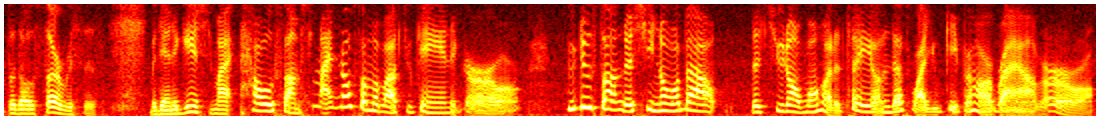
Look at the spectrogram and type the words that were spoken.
for those services. But then again, she might hold something. She might know something about you, Kandi girl. You do something that she know about that you don't want her to tell, and that's why you keeping her around, girl.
